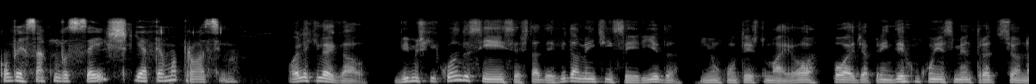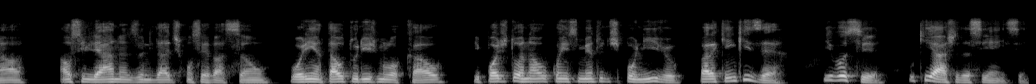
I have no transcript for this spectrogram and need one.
conversar com vocês e até uma próxima. Olha que legal. Vimos que quando a ciência está devidamente inserida em um contexto maior, pode aprender com conhecimento tradicional, auxiliar nas unidades de conservação, orientar o turismo local e pode tornar o conhecimento disponível para quem quiser. E você, o que acha da ciência?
